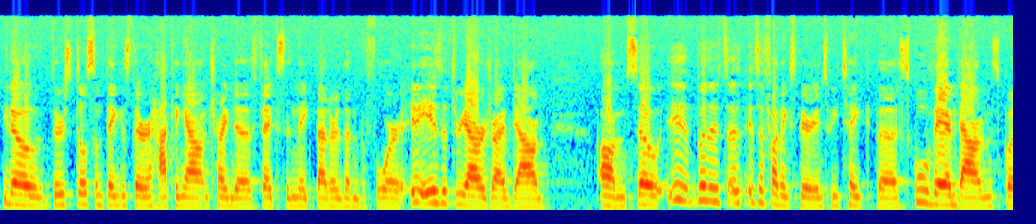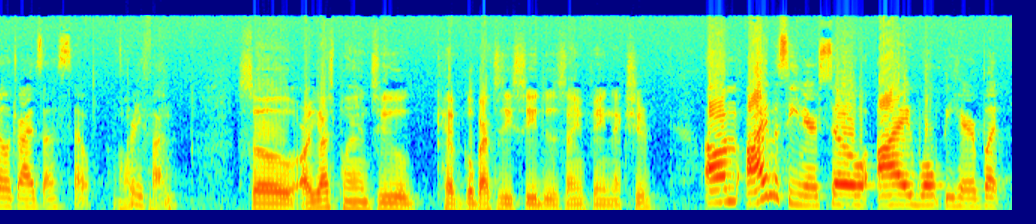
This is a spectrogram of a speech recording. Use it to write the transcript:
you know, there's still some things they're hacking out and trying to fix and make better than before. It is a three-hour drive down. Um, so, it, but it's a, it's a fun experience. We take the school van down and Boyle drives us, so it's pretty fun. So, are you guys planning to have go back to DC do the same thing next year? Um, I'm a senior, so I won't be here. But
